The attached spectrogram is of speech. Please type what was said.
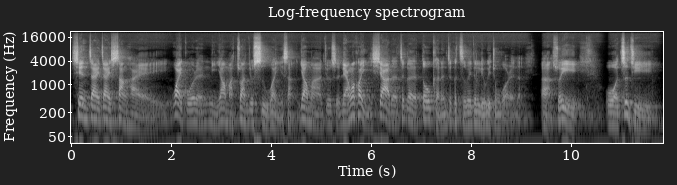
现在在上海外国人你要么赚就四五万以上，要么就是两万块以下的这个都可能这个职位都留给中国人了啊，所以我自己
